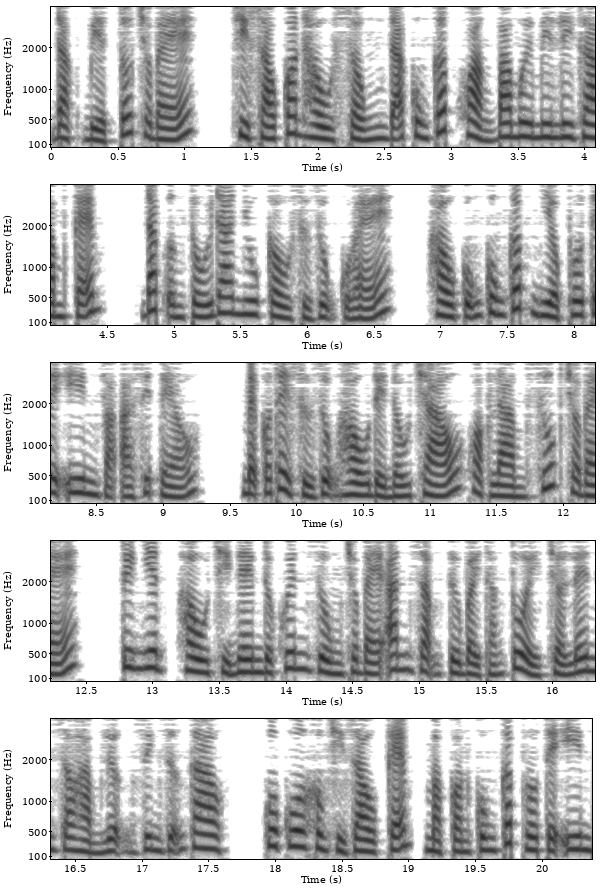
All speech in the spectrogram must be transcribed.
đặc biệt tốt cho bé. Chỉ 6 con hầu sống đã cung cấp khoảng 30mg kẽm, đáp ứng tối đa nhu cầu sử dụng của bé. Hầu cũng cung cấp nhiều protein và axit béo. Mẹ có thể sử dụng hầu để nấu cháo hoặc làm súp cho bé. Tuy nhiên, hầu chỉ nên được khuyên dùng cho bé ăn dặm từ 7 tháng tuổi trở lên do hàm lượng dinh dưỡng cao. Cua cua không chỉ giàu kẽm mà còn cung cấp protein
